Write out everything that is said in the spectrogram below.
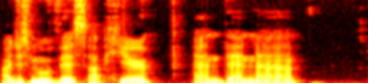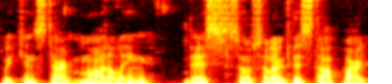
I just move this up here and then uh, we can start modeling this. So select this top part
